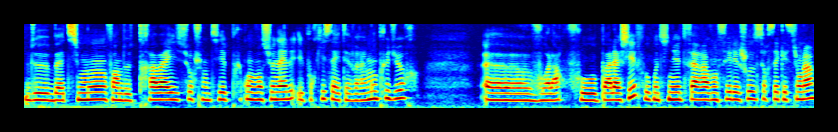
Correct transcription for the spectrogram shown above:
de bâtiments, enfin de travail sur chantier plus conventionnel et pour qui ça a été vraiment plus dur. Euh, voilà, faut pas lâcher, faut continuer de faire avancer les choses sur ces questions-là.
